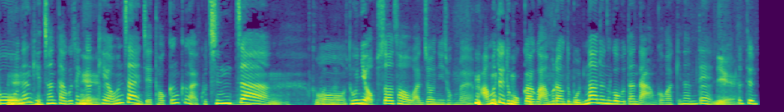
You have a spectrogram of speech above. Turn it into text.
정도는 그렇죠. 네. 괜찮다고 생각해요. 네. 혼자 이제 더 끙끙 앓고 진짜 음. 음. 어, 돈이 없어서 완전히 정말 아무 데도 못 가고 아무랑도 못 나누는 것보단 나은 것 같긴 한데 예. 하여튼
